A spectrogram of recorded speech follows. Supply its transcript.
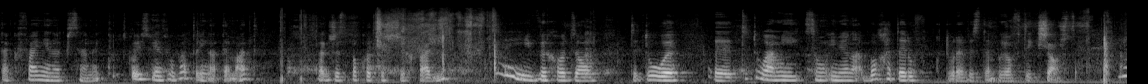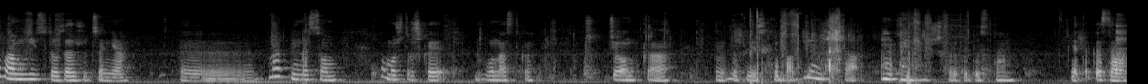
tak fajnie napisane, krótko i zwięzłowato i na temat. Także spoko też się chwali. No i wychodzą tytuły. E, tytułami są imiona bohaterów, które występują w tej książce. Nie mam nic do zarzucenia e, marginesom. No może troszkę dwunastka, czcionka, y, bo tu jest chyba większa. Szkarbę dostałam. Nie, taka sama.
